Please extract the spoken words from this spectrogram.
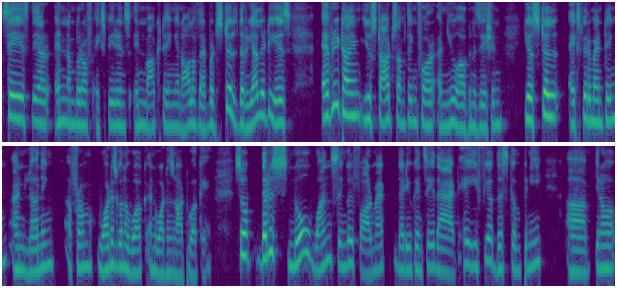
says they are n number of experience in marketing and all of that, but still, the reality is every time you start something for a new organization, you're still experimenting and learning uh, from what is going to work and what is not working. So there is no one single format that you can say that, hey, if you're this company, uh, you know,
